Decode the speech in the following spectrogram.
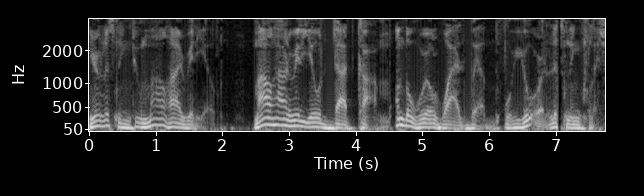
You're listening to Mile High Radio. MileHighRadio.com on the World Wide Web for your listening pleasure.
